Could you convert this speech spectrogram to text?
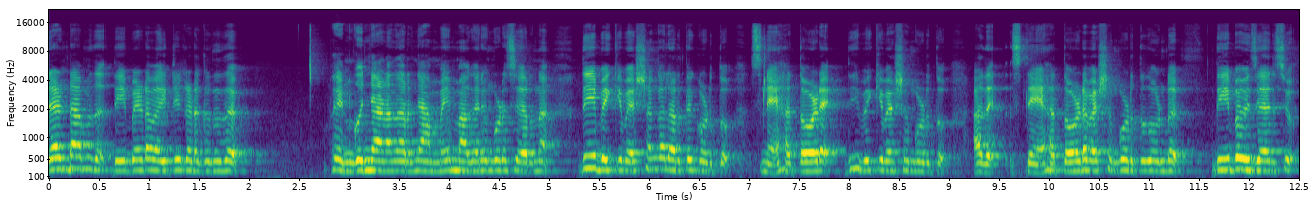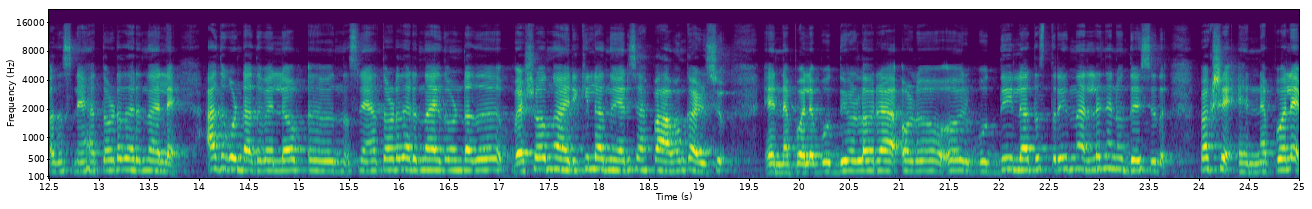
രണ്ടാമത് ദീപയുടെ വയറ്റിൽ കിടക്കുന്നത് പെൺകുഞ്ഞാണെന്ന് പറഞ്ഞ അമ്മയും മകനും കൂടെ ചേർന്ന് ദീപയ്ക്ക് വിഷം കലർത്തി കൊടുത്തു. സ്നേഹത്തോടെ ദീപയ്ക്ക് വിഷം കൊടുത്തു. അതെ സ്നേഹത്തോടെ വിഷം കൊടുത്തതുകൊണ്ട് ദീപ വിചാരിച്ചു അത് സ്നേഹത്തോടെ തരുന്നതല്ലേ? അതുകൊണ്ട് അത് വല്ലോ ഏഹ്, സ്നേഹത്തോടെ തരുന്നതായതുകൊണ്ട് അത് വിഷമൊന്നും ആയിരിക്കില്ല എന്ന് വിചാരിച്ച് ആ പാവം കഴിച്ചു. എന്നെപ്പോലെ ബുദ്ധിയുള്ളവരാ ഒരു ബുദ്ധിയില്ലാത്ത സ്ത്രീ എന്നല്ല ഞാൻ ഉദ്ദേശിച്ചത്. പക്ഷേ എന്നെപ്പോലെ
